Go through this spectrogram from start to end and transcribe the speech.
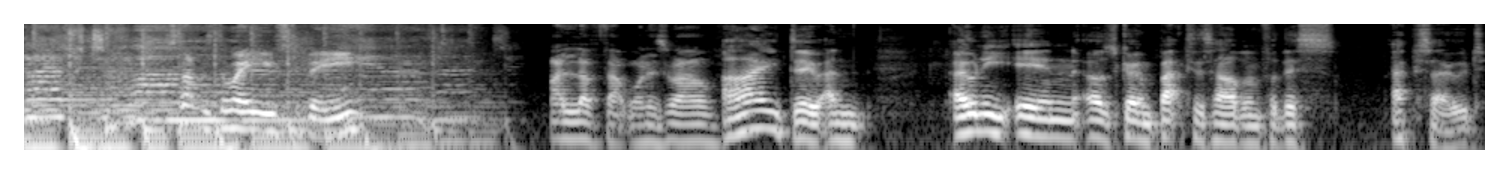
So that was the way it used to be. I love that one as well. I do, and only in us going back to this album for this episode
